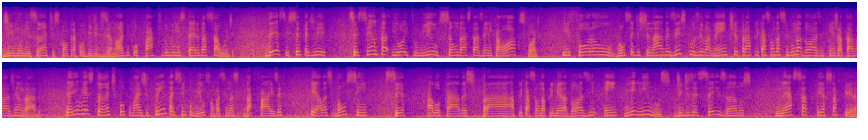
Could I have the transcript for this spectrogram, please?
de imunizantes contra a Covid-19 por parte do Ministério da Saúde. Desses, cerca de 68 mil são da AstraZeneca Oxford e foram, vão ser destinadas exclusivamente para a aplicação da segunda dose, quem já estava agendado. E aí o restante, pouco mais de 35 mil, são vacinas da Pfizer e elas vão sim ser alocadas para a aplicação da primeira dose em meninos de 16 anos nessa terça-feira.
